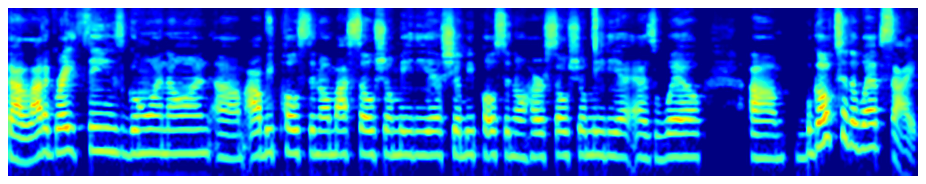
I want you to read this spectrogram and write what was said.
got a lot of great things going on. Um, I'll be posting on my social media. She'll be posting on her social media as well. Um, but go to the website.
